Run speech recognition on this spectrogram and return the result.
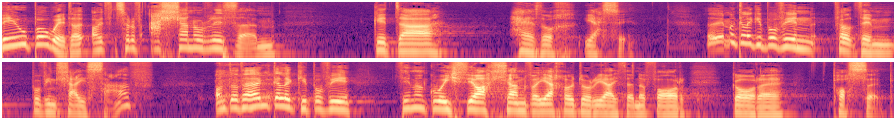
byw bywyd, oedd sort of allan o rhythm gyda heddwch Iesu. Oedd e ddim yn golygu bod fi'n, fel ddim, bod fi'n llai saf. Ond oedd e'n golygu bod fi ddim yn gweithio allan fy iachawdwriaeth yn y ffordd gorau posib.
